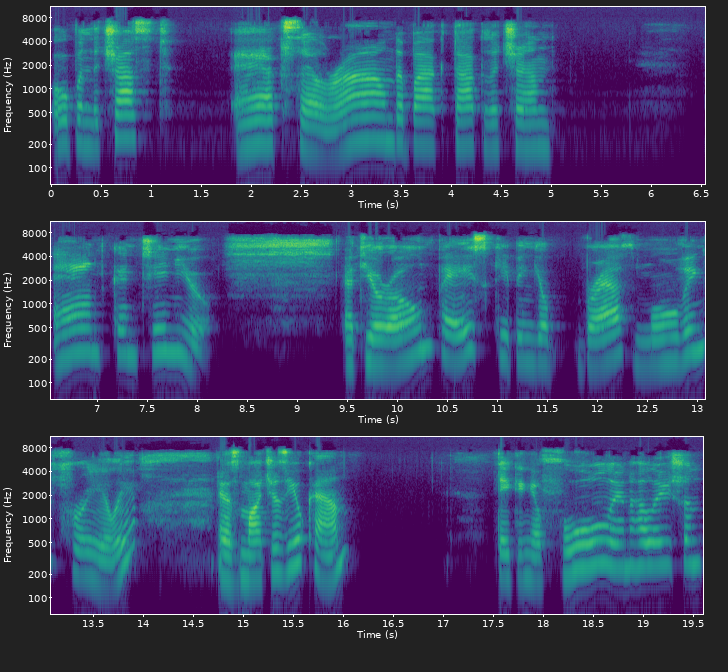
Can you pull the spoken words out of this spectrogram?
open the chest, exhale, round the back, tuck the chin, and continue at your own pace, keeping your breath moving freely as much as you can. Taking a full inhalation,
